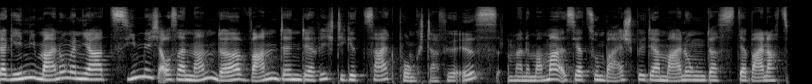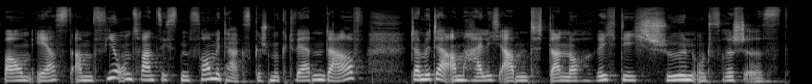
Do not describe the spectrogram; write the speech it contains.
Da gehen die Meinungen ja ziemlich auseinander, wann denn der richtige Zeitpunkt dafür ist. Meine Mama ist ja zum Beispiel der Meinung, dass der Weihnachtsbaum erst am 24. vormittags geschmückt werden darf, damit er am Heiligabend dann noch richtig schön und frisch ist.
